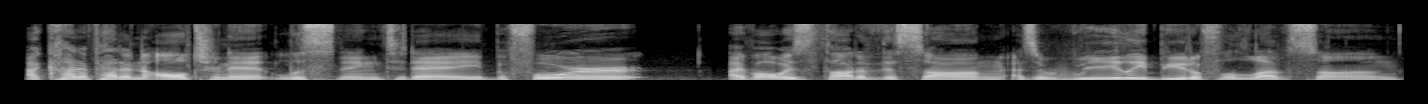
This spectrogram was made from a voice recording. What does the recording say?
I kind of had an alternate listening today. Before, I've always thought of this song as a really beautiful love song.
